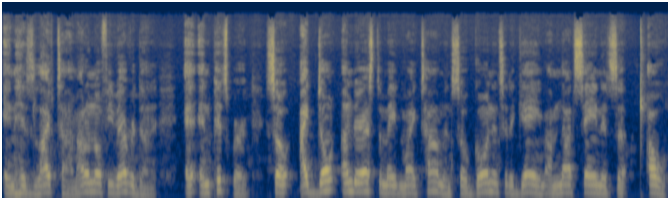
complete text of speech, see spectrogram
in his lifetime. I don't know if he's ever done it in, in Pittsburgh. So I don't underestimate Mike Tomlin. So going into the game, I'm not saying it's a oh,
